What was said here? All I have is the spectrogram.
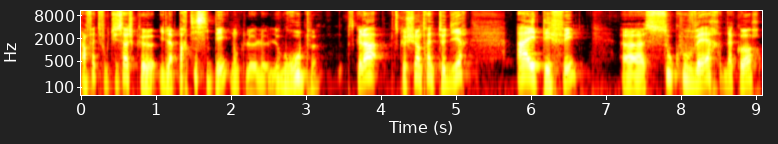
il faut que tu saches qu'il a participé, donc le- le groupe, parce que là, ce que je suis en train de te dire a été fait euh, sous couvert, d'accord,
